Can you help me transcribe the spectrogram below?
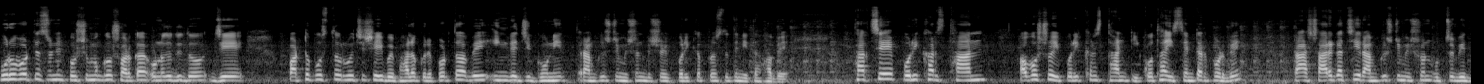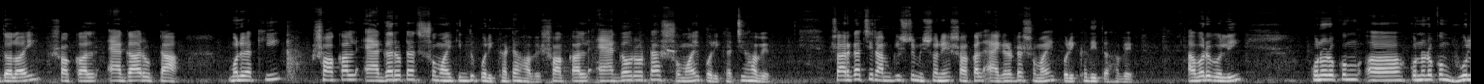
পূর্ববর্তী শ্রেণির পশ্চিমবঙ্গ সরকার অনুমোদিত যে পাঠ্যপুস্তক রয়েছে সেই বই ভালো করে পড়তে হবে। ইংরেজি গণিত রামকৃষ্ণ মিশন বিষয়ক পরীক্ষা প্রস্তুতি নিতে হবে। থাকছে পরীক্ষার স্থান। অবশ্যই পরীক্ষার স্থানটি কোথায় সেন্টার পড়বে? তা সারগাছি রামকৃষ্ণ মিশন উচ্চ বিদ্যালয় সকাল এগারোটা। মনে রাখি সকাল এগারোটার সময় কিন্তু পরীক্ষাটা হবে। সকাল এগারোটার সময় পরীক্ষাটি হবে। সারগাছি রামকৃষ্ণ মিশনে সকাল এগারোটার সময় পরীক্ষা দিতে হবে। আবারও বলি কোনো রকম আহ, কোনো রকম ভুল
